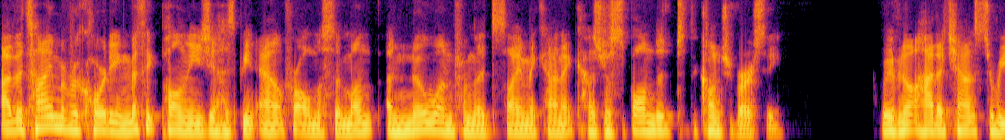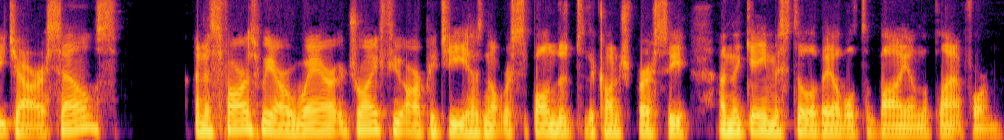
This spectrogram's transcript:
At the time of recording, Mythic Polynesia has been out for almost a month, and no one from the design mechanic has responded to the controversy. We have not had a chance to reach out ourselves, and as far as we are aware, DriveThruRPG has not responded to the controversy, and the game is still available to buy on the platform.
